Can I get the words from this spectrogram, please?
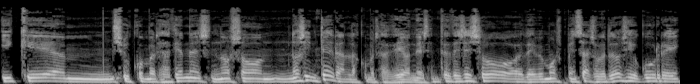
y que em, sus conversaciones no son, no se integran las conversaciones. Entonces eso debemos pensar, sobre todo si ocurre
